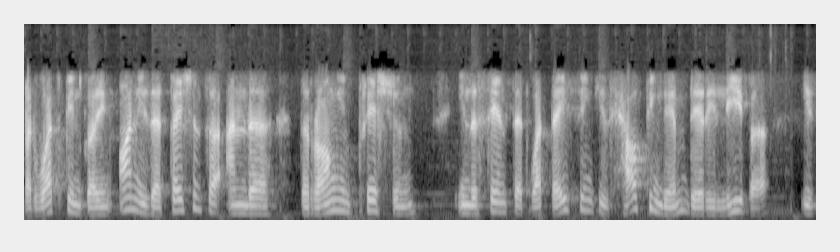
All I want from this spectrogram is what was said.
But what's been going on is that patients are under the wrong impression in the sense that what they think is helping them, their reliever, is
